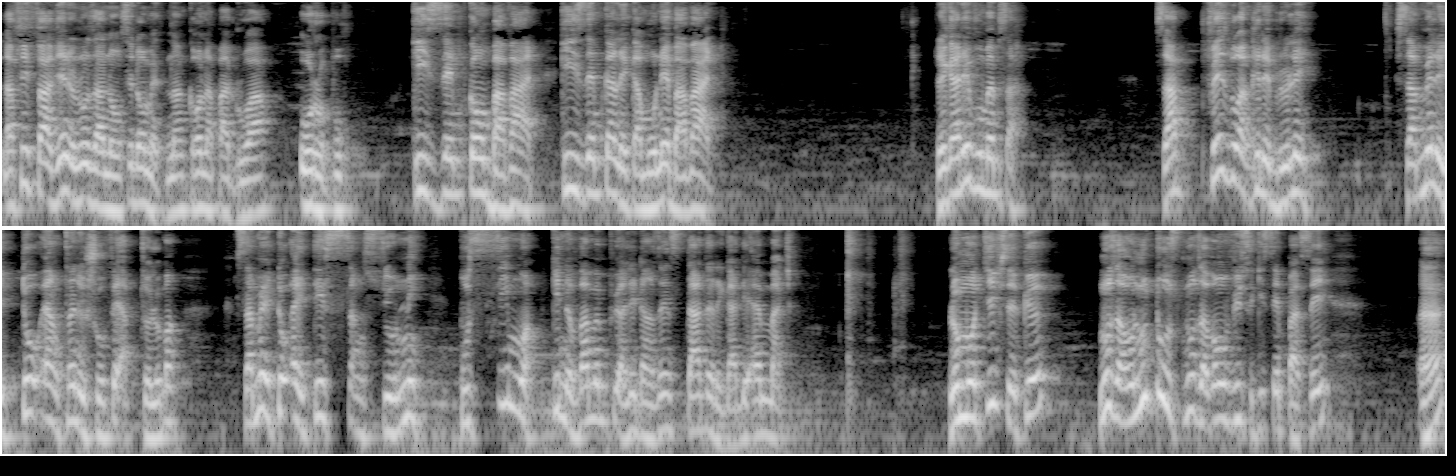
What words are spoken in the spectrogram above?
La FIFA vient de nous annoncer donc maintenant qu'on n'a pas droit au repos. Qu'ils aiment qu'on bavarde. Qu'ils aiment quand les Camerounais bavardent. Regardez vous-même ça. Ça, Facebook est en train de brûler. Samuel Eto'o est en train de chauffer actuellement. Samuel Eto'o a été sanctionné pour six mois, qui ne va même plus aller dans un stade regarder un match. Le motif, c'est que nous avons, nous tous, nous avons vu ce qui s'est passé hein,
